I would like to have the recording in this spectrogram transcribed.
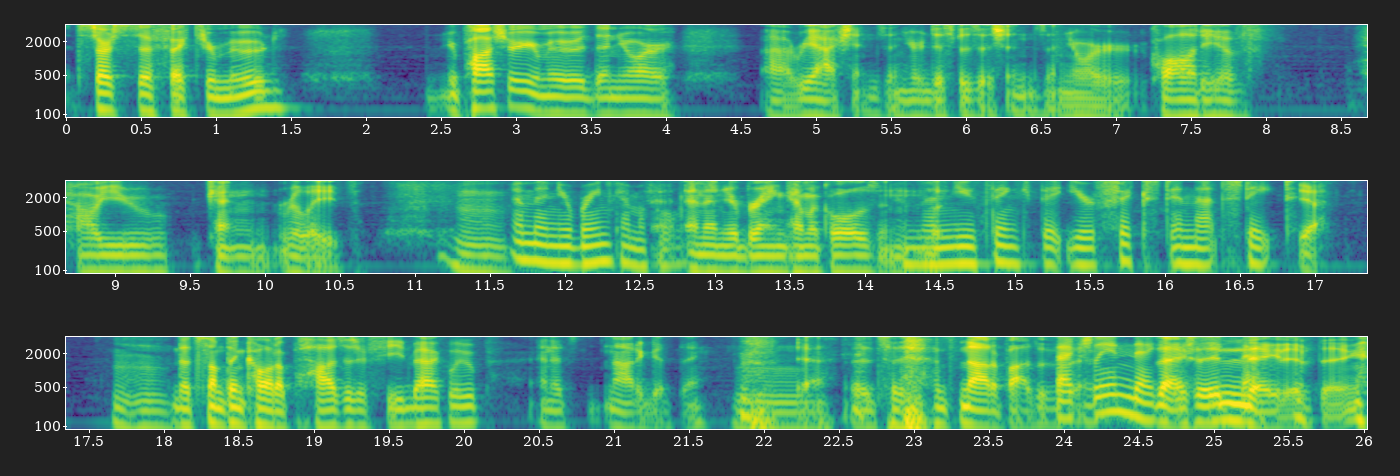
it starts to affect your mood, your posture, your mood, then your uh, reactions and your dispositions and your quality of how you can relate. And then your brain chemicals. And then your brain chemicals. And, And then you think that you're fixed in that state. yeah, that's something called a positive feedback loop. And it's not a good thing. Yeah, it's it's not a positive. It's thing. actually a negative It's actually a feedback. negative thing.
